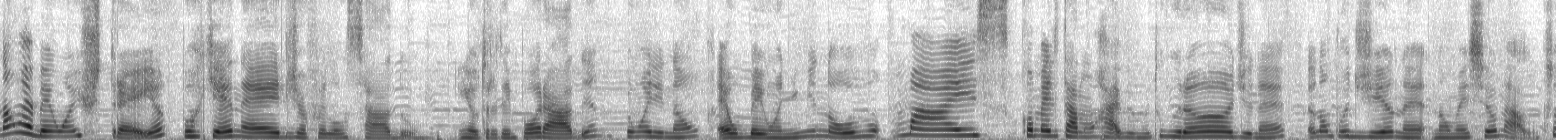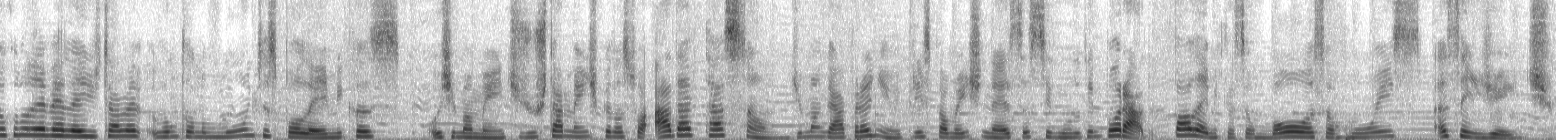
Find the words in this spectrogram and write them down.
Não é bem uma estreia, porque, né, ele já foi lançado em outra temporada. Então ele não é um bem um anime novo, mas como ele tá num hype muito grande, né? Eu não podia, né, não mencioná-lo. Só que o Neverland tá levantando muitas polêmicas ultimamente, justamente pela sua adaptação de mangá para anime, principalmente nessa segunda temporada. Polêmicas são boas, são ruins. Assim, gente,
